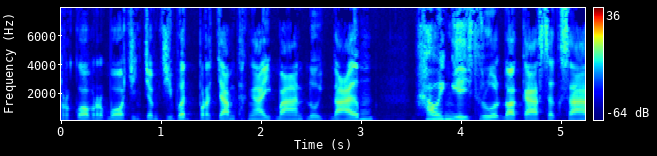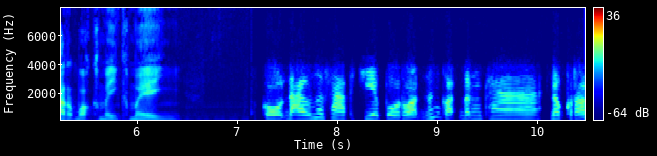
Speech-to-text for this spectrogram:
ប្រកបរបរចិញ្ចឹមជីវិតប្រចាំថ្ងៃបានដូចដើម ហើយងាយស្រួលដល់ការសិក្សារបស់ក្មេងៗគោលដៅនៅសារប្រជាពលរដ្ឋហ្នឹងគាត់ដឹងថានៅក្រៅ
